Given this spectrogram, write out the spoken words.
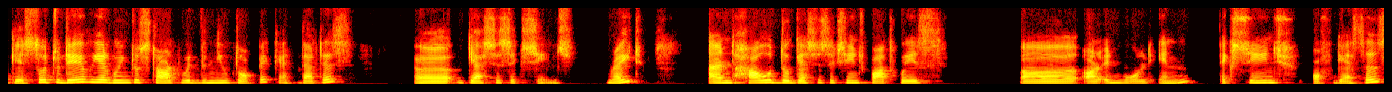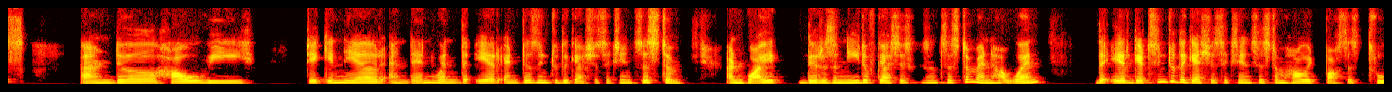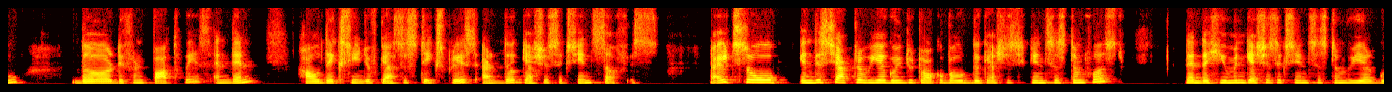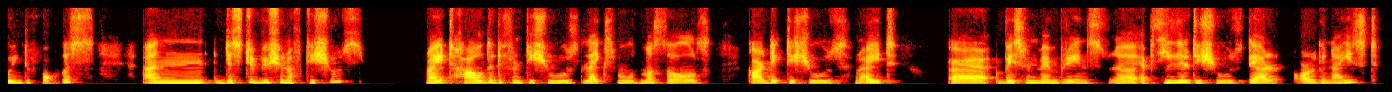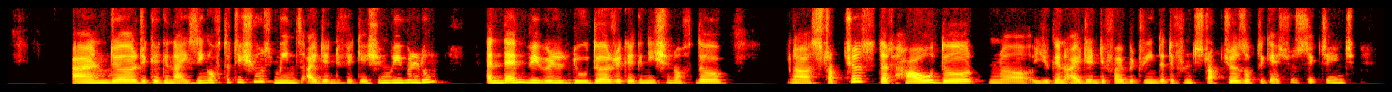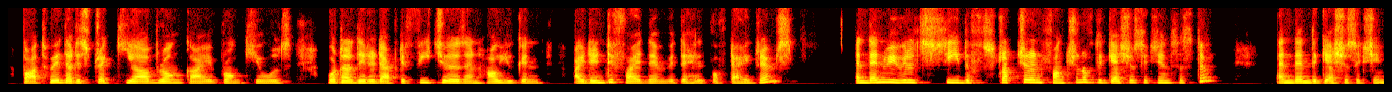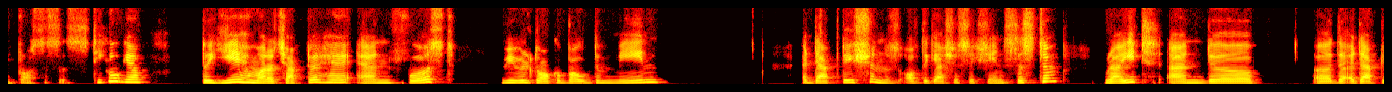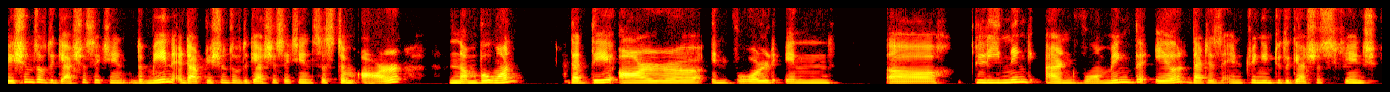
Okay, so today we are going to start with the new topic, and that is uh, gaseous exchange, right? And how the gaseous exchange pathways uh, are involved in exchange of gases and uh, how we take in air and then when the air enters into the gaseous exchange system and why there is a need of gaseous exchange system and how when the air gets into the gaseous exchange system how it passes through the different pathways and then how the exchange of gases takes place at the gaseous exchange surface right? So in this chapter we are going to talk about the gaseous exchange system first then the human gaseous exchange system we are going to focus on distribution of tissues right? How the different tissues like smooth muscles cardiac tissues right? Uh, basement membranes uh, epithelial tissues they are organized and uh, recognizing of the tissues means identification we will do and then we will do the recognition of the uh, structures that how the uh, you can identify between the different structures of the gaseous exchange pathway that is trachea bronchi bronchioles what are their adaptive features and how you can identify them with the help of diagrams and then we will see the structure and function of the gaseous exchange system and then the gaseous exchange processes ठीक हो गया तो ये हमारा chapter है and first we will talk about the main adaptations of the gaseous exchange system, right? And uh, uh, the adaptations of the gaseous exchange, the main adaptations of the gaseous exchange system are number one, that they are uh, involved in uh, cleaning and warming the air that is entering into the gaseous exchange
